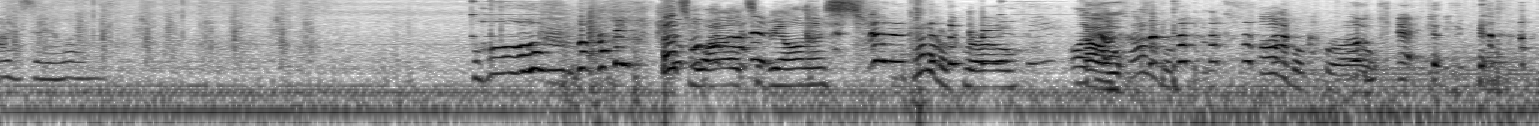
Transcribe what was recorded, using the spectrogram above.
on, Salem. Oh my God. That's wild, to be honest. I'm kind of a pro. Like, oh. I'm kind of a, kind of a pro. Okay.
